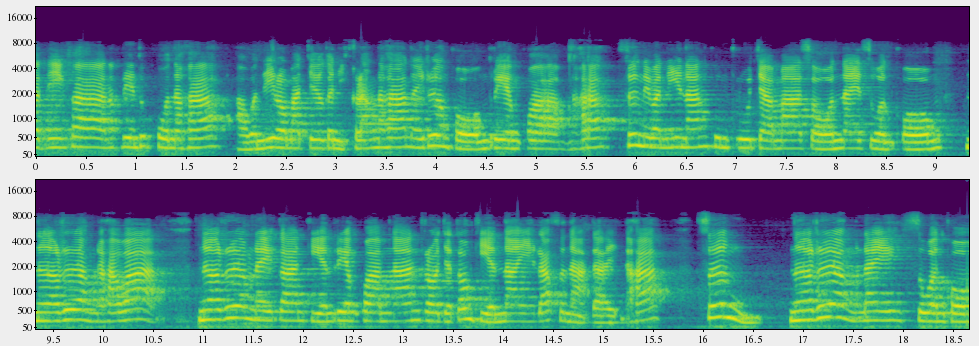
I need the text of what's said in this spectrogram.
วัสดีค่ะ นักเรียนทุกคนนะคะวันนี้เรามาเจอกันอีกครั้งนะคะ ในเรื่องของเรียงความนะคะ ซึ่งในวันนี้นั้นคุณครูจะมาสอนในส่วนของเนื้อเรื่องนะคะว่า เนื้อเรื่องในการเขียนเรียงความนั้นเราจะต้องเขียนในลักษณะใดนะคะ ซึ่งเนื้อเรื่องในส่วนของ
